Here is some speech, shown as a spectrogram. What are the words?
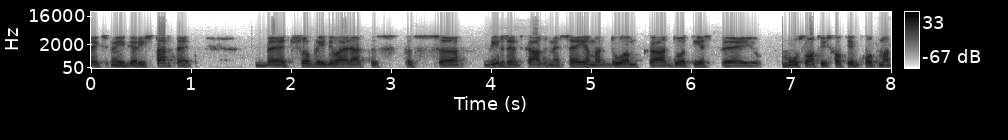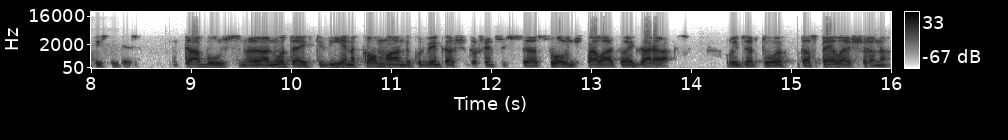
veiksmīgi arī startēt. Bet šobrīd ir vairāk tas, tas uh, virziens, kādu mēs ejam ar domu, kā dot iespēju mūsu Latvijas hokejem kopumā attīstīties. Tā būs uh, noteikti viena komanda, kur vienkārši droši vien šis uh, soliņš spēlētāji garāks. Līdz ar to tā spēlēšana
